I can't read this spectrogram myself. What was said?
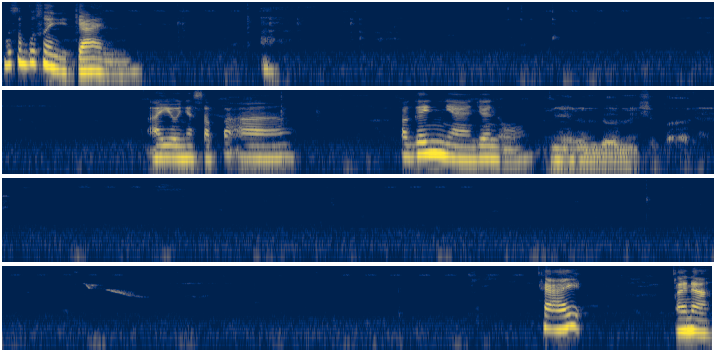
Gusto gusto niyo dyan. Ayaw niya sa paa. Pag ganyan, dyan oh. Meron doon eh, sa pa. Chay? Ano?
